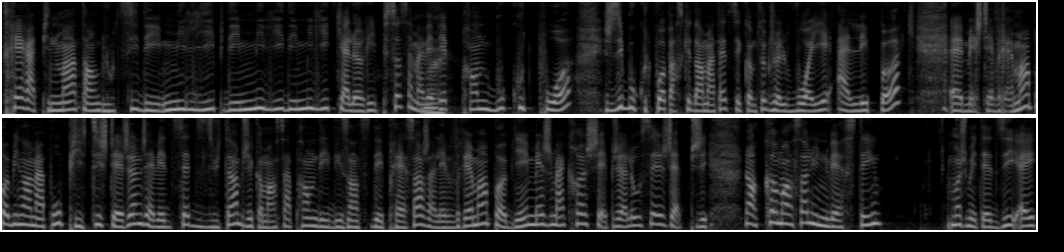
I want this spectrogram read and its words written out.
très rapidement, t'engloutis des milliers, puis des milliers, des milliers de calories. Puis ça, ça m'avait Ouais. fait prendre beaucoup de poids. Je dis beaucoup de poids parce que dans ma tête, c'est comme ça que je le voyais à l'époque. Euh, mais j'étais vraiment pas bien dans ma peau. Puis, tu sais, j'étais jeune, j'avais 17, 18 ans, puis j'ai commencé à prendre des, des antidépresseurs. J'allais vraiment pas bien, mais je m'accrochais. Puis j'allais au cégep. Puis là, en commençant l'université, moi, je m'étais dit, hey,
